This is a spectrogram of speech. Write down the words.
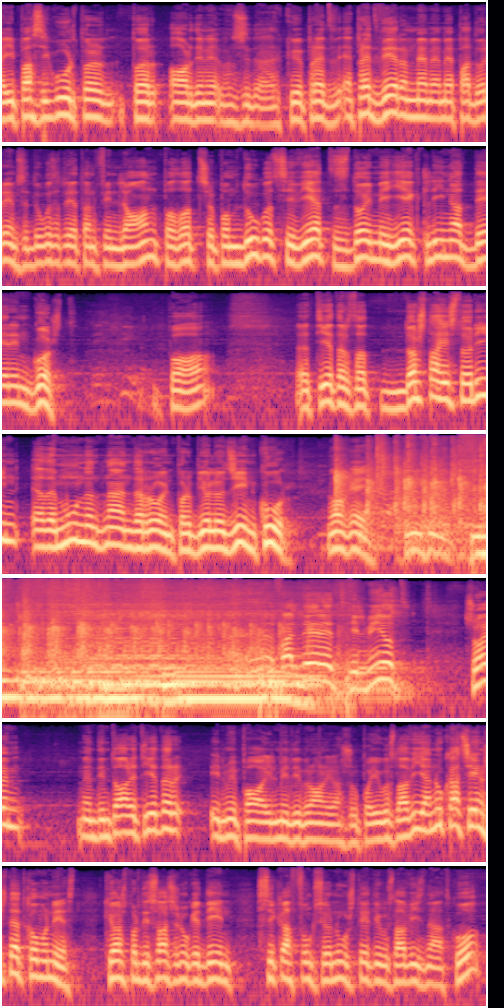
i pasigurt për për ardhjen e si ky e pret e pret verën me me, me padurim si duket se tu jeton në Finland, po thotë se po m'duket sivjet s'do i me hjek tlinat deri në gusht. Po. E tjetër thotë, ndoshta historinë edhe mundën të na e ndërrojnë, por biologjinë kurrë. Okej. Okay. Faleminderit Hilmiut. Shohim Mendimtari tjetër, Hilmi Po, Hilmi Dibrani ka shkru, po Jugosllavia nuk ka qenë shtet komunist. Kjo është për disa që nuk e dinë si ka funksionu shteti i Jugosllavisë në atë kohë.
